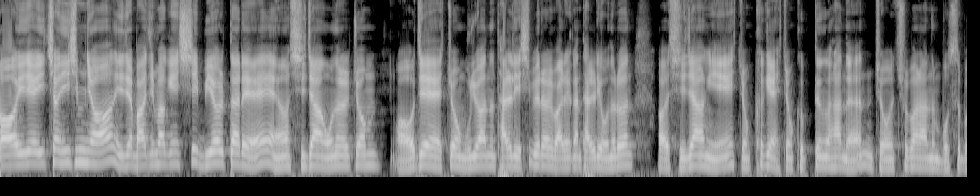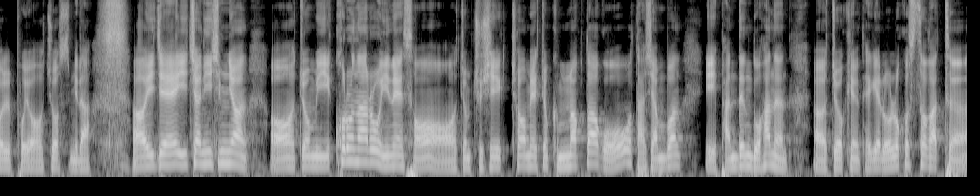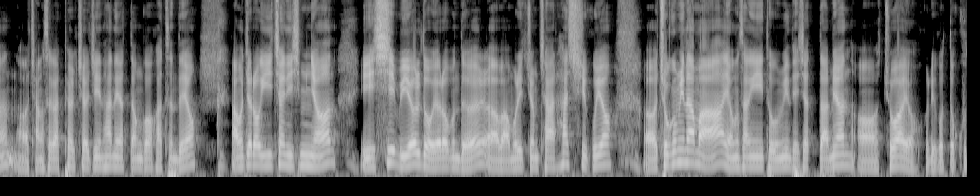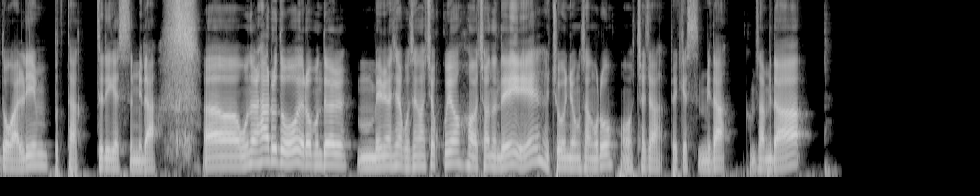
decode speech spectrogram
어, 이제 2020년 이제 마지막인 12월 달에 어, 시장 오늘 좀 어, 어제 좀 우려하는 달리 11월 말일간 달리 오늘은 어, 시장이 좀 크게 좀 급등을 하는 좋은 출발하는 모습을 보여주었습니다. 어, 이제 2020년 어, 좀 이 코로나로 인해서 어, 좀 주식 처음에 좀 급락도 하고 다시 한번 이 반등도 하는 어, 조금 되게 롤러코스터 같은 어, 장세가 펼쳐진 한 해였던 것 같은데요. 아무쪼록 2020년 이 12월도 여러분 들 어, 마무리 좀 잘 하시고요. 어, 조금이나마 영상이 도움이 되셨다면 어, 좋아요 그리고 또 구독 알림 부탁드리겠습니다. 어, 오늘 하루도 여러분들 음, 매매하시느라 고생하셨고요. 어, 저는 내일 좋은 영상으로 어, 찾아뵙겠습니다. 감사합니다.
